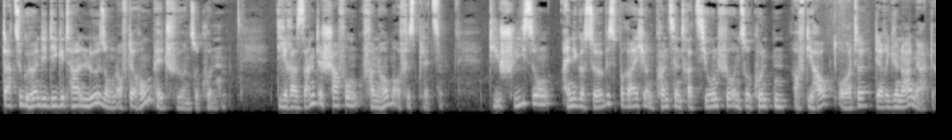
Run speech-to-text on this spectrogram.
Dazu gehören die digitalen Lösungen auf der Homepage für unsere Kunden, die rasante Schaffung von Homeoffice-Plätzen, die Schließung einiger Servicebereiche und Konzentration für unsere Kunden auf die Hauptorte der Regionalmärkte.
